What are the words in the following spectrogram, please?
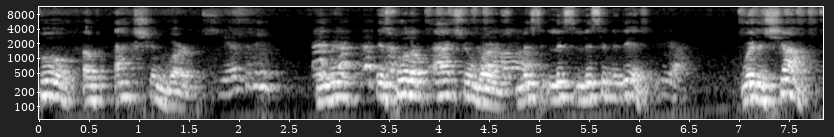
full of action words. Yes, it is. Amen. It's full of action words. Listen, listen, listen to this. Yeah. We're to shout.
